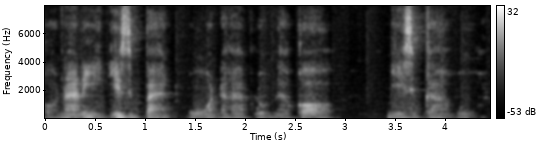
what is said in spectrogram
ก่อนหน้านี้อีก 28 งวดนะครับ รวมแล้วก็ 29 งวด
